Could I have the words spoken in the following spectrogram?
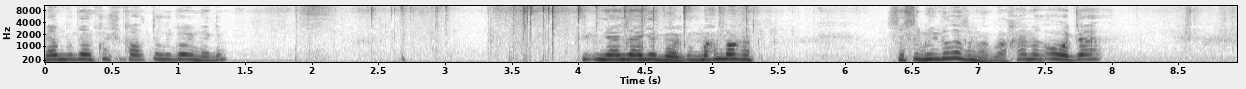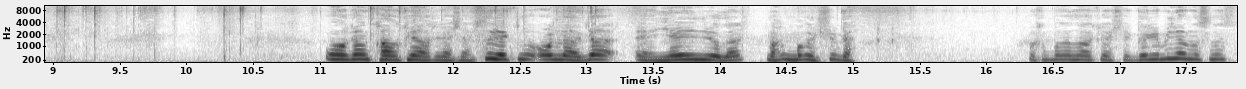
Ben buradan kuş kalktığını görmedim. Şu ilerlerde gördüm. Bakın bakın. Sesi duydunuz mu? Bak hemen orada oradan kalkıyor arkadaşlar. Sürekli oralarda e, yayılıyorlar. Bakın bakın şurada. Bakın bakın arkadaşlar görebiliyor musunuz?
